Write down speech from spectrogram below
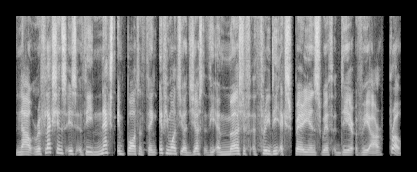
Now, reflections is the next important thing if you want to adjust the immersive 3D experience with Dear VR Pro.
